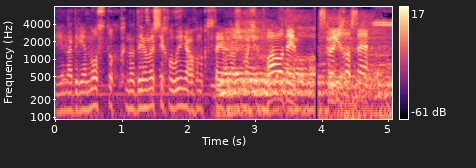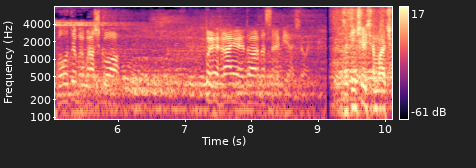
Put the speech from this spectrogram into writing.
І на 90 на 90 хвилині рахунок стає в нашому матчі 2-1. Скоріш за все, Володимир Брашко переграє Едуарда Сербія сьогодні. Закінчився матч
